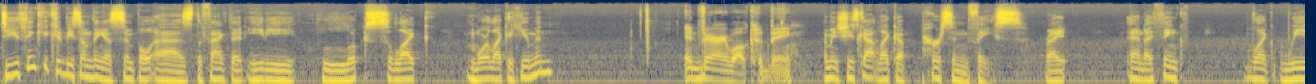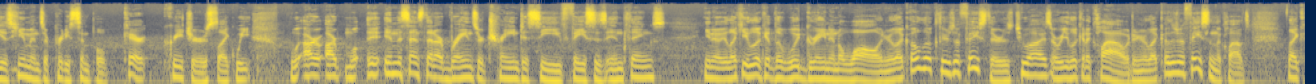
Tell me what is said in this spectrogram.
Do you think it could be something as simple as the fact that EDI looks like more like a human? It very well could be. I mean, she's got like a person face, right? And I think like we as humans are pretty simple car- creatures. Like we, our, our, in the sense that our brains are trained to see faces in things. You know, like you look at the wood grain in a wall and you're like, oh look, there's a face there. There's two eyes. Or you look at a cloud and you're like, oh, there's a face in the clouds. Like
